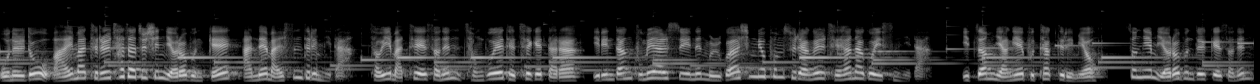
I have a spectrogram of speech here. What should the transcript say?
오늘도 아이마트를 찾아주신 여러분께 안내 말씀드립니다. 저희 마트에서는 정부의 대책에 따라 1인당 구매할 수 있는 물과 식료품 수량을 제한하고 있습니다. 이 점 양해 부탁드리며 손님 여러분들께서는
